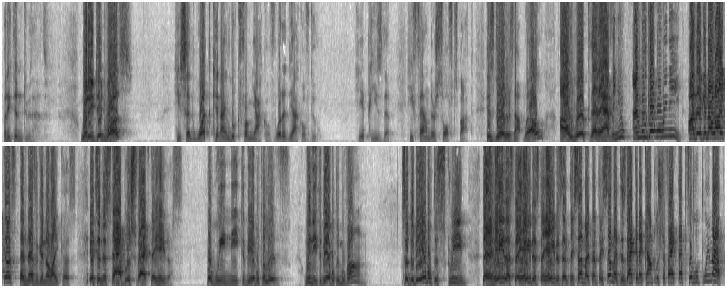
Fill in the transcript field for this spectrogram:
But he didn't do that. What he did was, he said, What can I look from Yaakov? What did Yaakov do? He appeased them. He found their soft spot. His daughter's not well. I'll work that avenue and we'll get what we need. Are they going to like us? They're never going to like us. It's an established fact they hate us. But we need to be able to live. We need to be able to move on. So to be able to scream, they hate us, they hate us, they hate us, anti-Semite, anti-Semite, is that going to accomplish the fact? Absolutely not.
